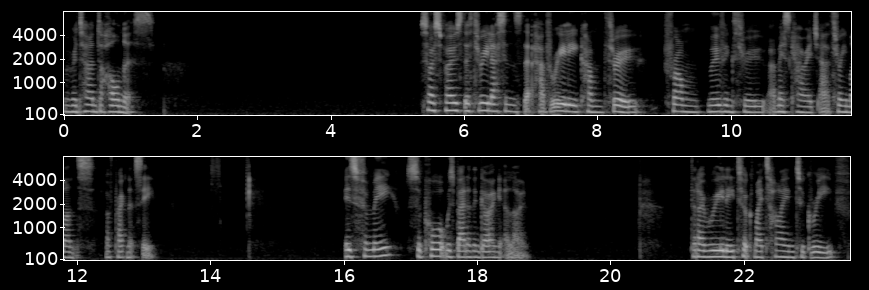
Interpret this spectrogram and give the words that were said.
We return to wholeness. So, I suppose the three lessons that have really come through from moving through a miscarriage at three months of pregnancy is for me, support was better than going it alone. That I really took my time to grieve.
